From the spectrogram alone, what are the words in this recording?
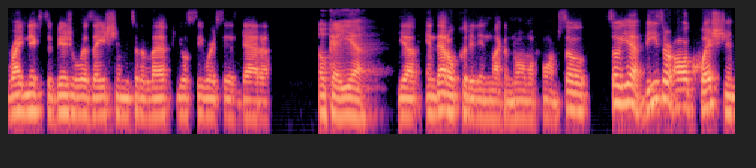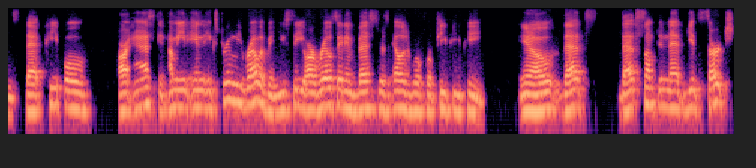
right next to visualization to the left, you'll see where it says data Okay, yeah. Yeah, and that'll put it in like a normal form. So so yeah, these are all questions that people are asking. I mean, and extremely relevant. You see, are real estate investors eligible for PPP? You know, that's that's something that gets searched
